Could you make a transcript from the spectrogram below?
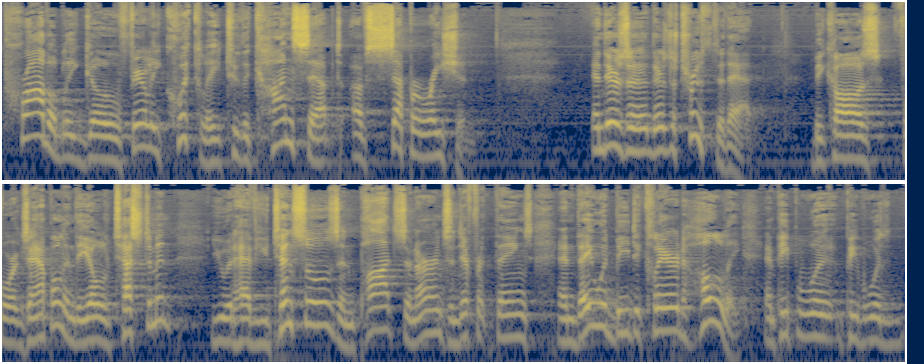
probably go fairly quickly to the concept of separation. And there's a, there's a truth to that. Because, for example, in the Old Testament, you would have utensils and pots and urns and different things, and they would be declared holy. And people would, people would,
